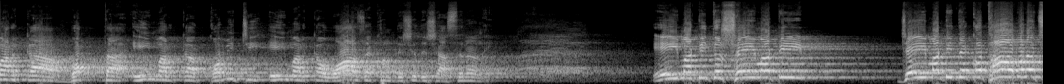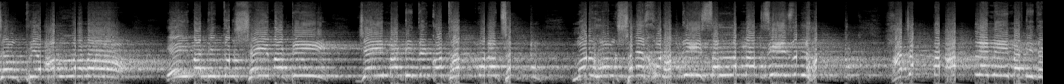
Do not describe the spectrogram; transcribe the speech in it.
মার্কা বক্তা, এই মার্কা কমিটি, এই মার্কা ওয়াজ এখন দেশে দেশে আসে না নাই? এই মাটি তো সেই মাটি, যেই মাটিতে কথা বলেছেন প্রিয় আল্লামা, এই মাটি তো সেই মাটি যেই মাটিতে কথা বলেছেন মরহুম শেখুল হাদিস আল্লামা আজিজুল হক, হাজার আলেম এই মাটিতে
